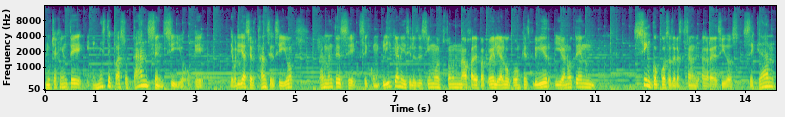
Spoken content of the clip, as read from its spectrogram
Mucha gente en este paso tan sencillo, que debería ser tan sencillo, realmente se, se, complican y si les decimos tomen una hoja de papel y algo con que escribir y anoten cinco cosas de las que están agradecidos, se quedan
